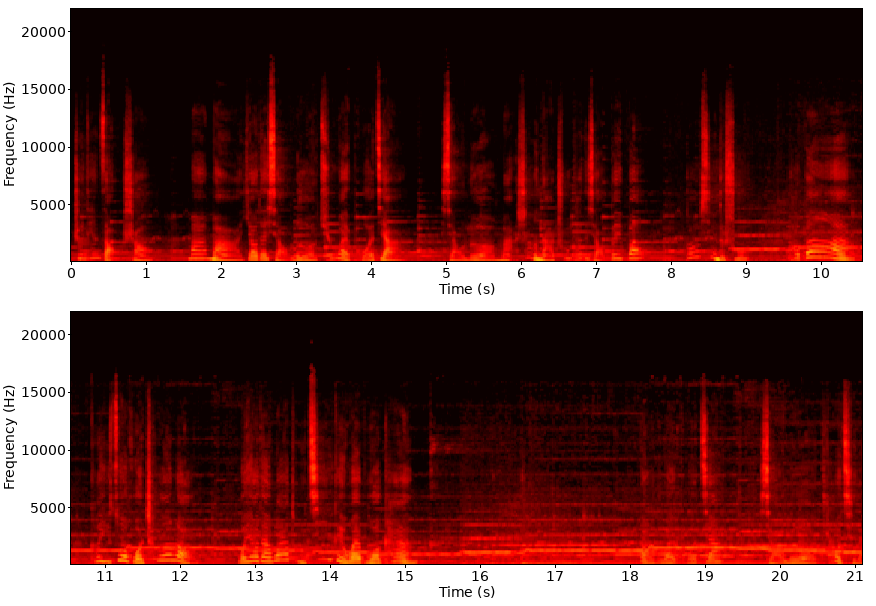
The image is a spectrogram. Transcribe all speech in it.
这天早上，妈妈要带小乐去外婆家，小乐马上拿出他的小背包，高兴地说：“好棒啊，可以坐火车了！”我要带挖土机给外婆看。到了外婆家，小乐跳起来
